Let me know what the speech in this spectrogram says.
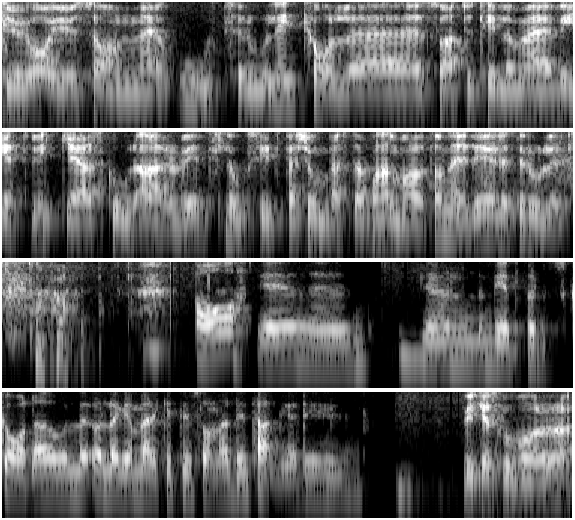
Du har ju sån otrolig koll eh, så att du till och med vet vilka skor Arvid slog sitt personbästa på halvmaraton i. Det är lite roligt. ja, det är en medfödd skada att lägga märke till sådana detaljer. Det... Vilka skor var det då?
